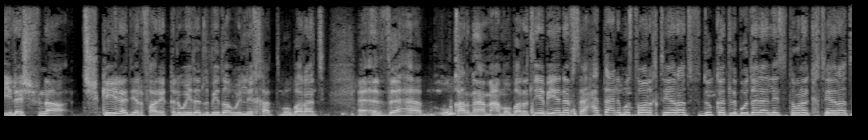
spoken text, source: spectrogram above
إلا شفنا التشكيله ديال فريق الوداد البيضاوي اللي خط مباراة الذهاب وقارنها مع مباراة الاياب هي نفسها حتى على مستوى الاختيارات في دكه البدلاء ليست هناك اختيارات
